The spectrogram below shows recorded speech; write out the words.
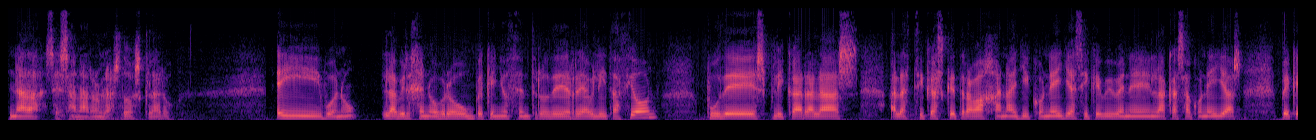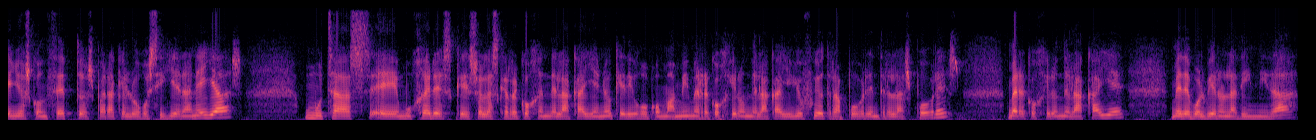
Nada, se sanaron las dos, claro. Y bueno, la Virgen obró un pequeño centro de rehabilitación, pude explicar a las, a las chicas que trabajan allí con ellas y que viven en la casa con ellas pequeños conceptos para que luego siguieran ellas. Muchas eh, mujeres que son las que recogen de la calle, ¿no? que digo como a mí me recogieron de la calle, yo fui otra pobre entre las pobres, me recogieron de la calle, me devolvieron la dignidad,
